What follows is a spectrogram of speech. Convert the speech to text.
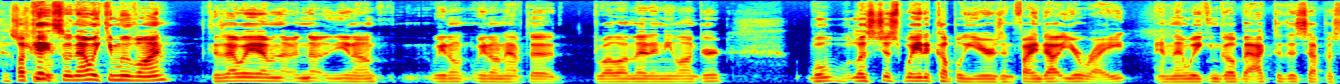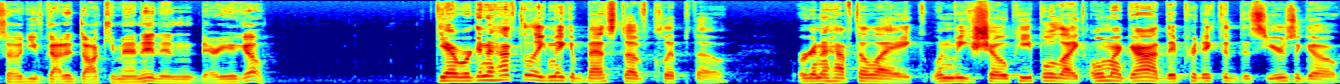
That's Okay, true. so now we can move on because that way, I'm no, you know, we don't we don't have to dwell on that any longer. Well, let's just wait a couple years and find out you're right, and then we can go back to this episode. You've got it documented, and there you go. Yeah, we're gonna have to like make a best of clip though. We're gonna have to like when we show people like, oh my god, they predicted this years ago.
